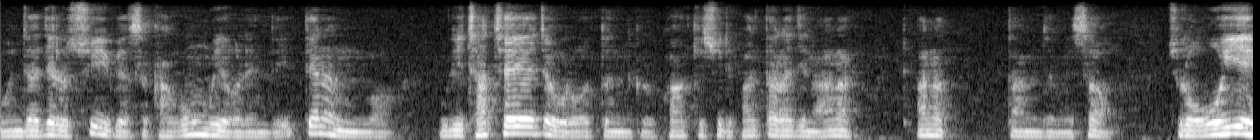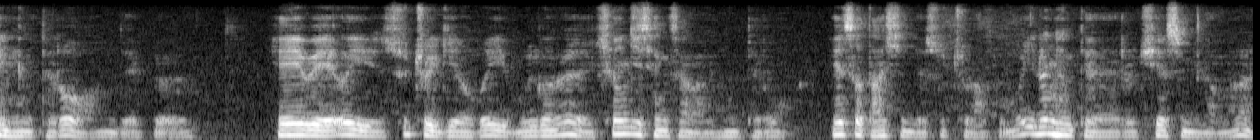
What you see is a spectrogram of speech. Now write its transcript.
원자재를 수입해서 가공 무역을 했는데 이때는 뭐 우리 자체적으로 어떤 그 과학 기술이 발달하지는 않았, 않았다는 점에서 주로 OEM 형태로 이제 그 해외의 수출 기업의 물건을 현지 생산하는 형태로 해서 다시 이제 수출하고 뭐 이런 형태를 취했습니다만은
